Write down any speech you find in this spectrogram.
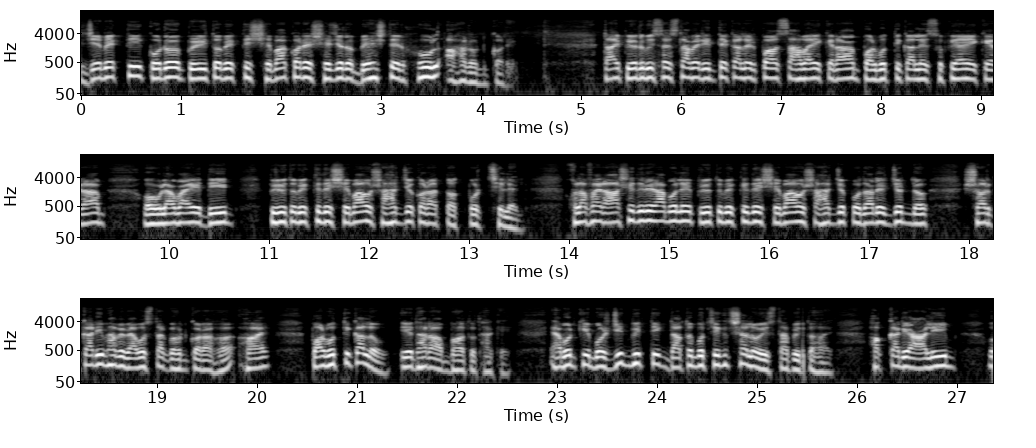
যে ব্যক্তি কোনো পীড়িত ব্যক্তির সেবা করে, সে যেন বেহেস্তের ফুল আহরণ করে। তাই পিয়রবী ইসলামের ইন্তেকালের পর সাহবাই কেরাম, পরবর্তীকালে সুফিয়াই কেরাম ও উলামায়ে দিন প্রিয়ত ব্যক্তিদের সেবা ও সাহায্য করার তৎপর ছিলেন। খোলাফায় রাশেদিনের আমলে প্রিয়ত ব্যক্তিদের সেবা ও সাহায্য প্রদানের জন্য সরকারিভাবে ব্যবস্থা গ্রহণ করা হয়। পরবর্তীকালেও এ ধারা অব্যাহত থাকে। এমনকি মসজিদ ভিত্তিক দাতব্য চিকিৎসালয় স্থাপিত হয়। হক্কানি আলিম ও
